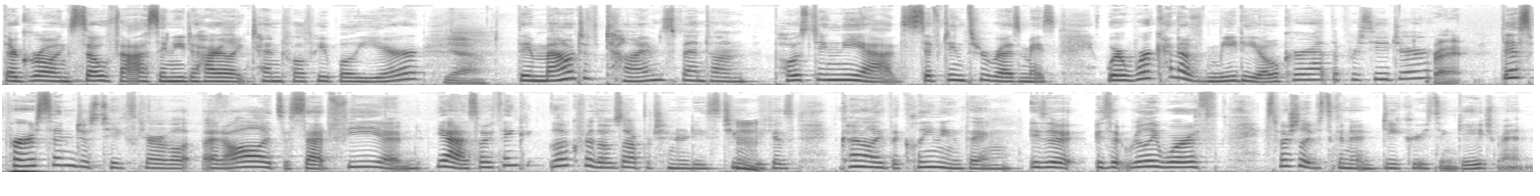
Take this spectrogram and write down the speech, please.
they're growing so fast, they need to hire like 10, 12 people a year. yeah. The amount of time spent on posting the ads, sifting through resumes, where we're kind of mediocre at the procedure, Right. this person just takes care of it all. It's a set fee. And yeah, so I think look for those opportunities too, Hmm. because kind of like the cleaning thing, is it is it really worth, especially if it's going to decrease engagement?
